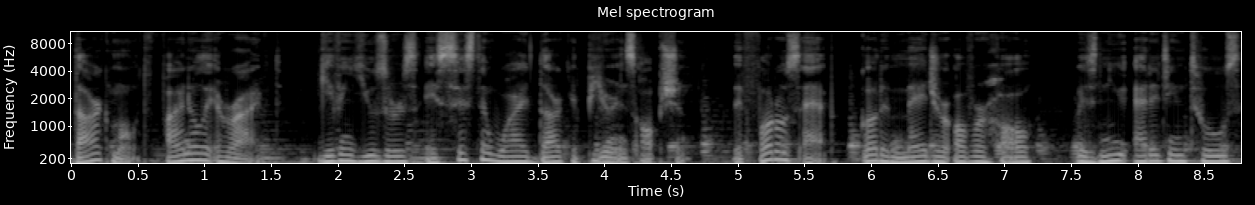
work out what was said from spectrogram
Dark mode finally arrived, giving users a system-wide dark appearance option. The Photos app got a major overhaul with new editing tools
